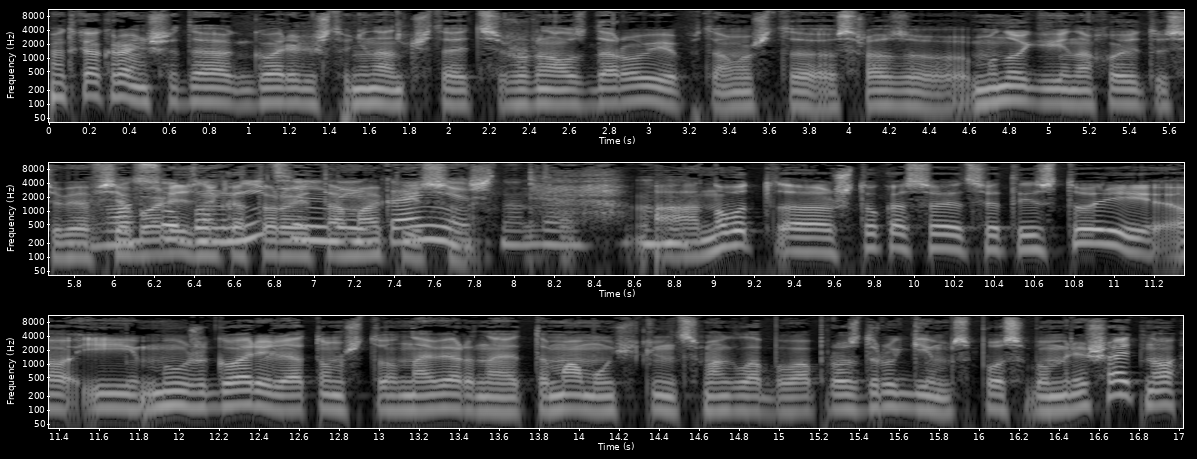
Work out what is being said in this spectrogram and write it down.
Это как раньше, да, говорили, что не надо читать журнал здоровья, потому что сразу многие находят у себя все ну, болезни, которые там описаны. Конечно, да. Угу. А, ну вот, а, что касается этой истории, а, и мы уже говорили о том, что, наверное, эта мама-учительница могла бы вопрос другим способом решать, но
